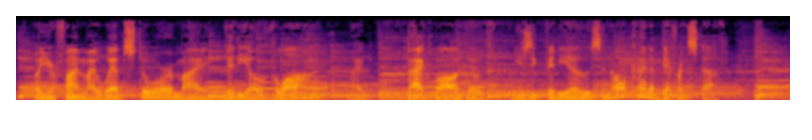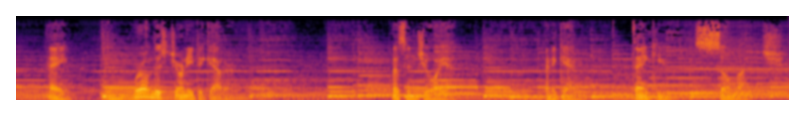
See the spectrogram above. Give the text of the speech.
where you'll find my web store, my video vlog, my backlog of music videos, and all kind of different stuff. Hey, we're on this journey together. Let's enjoy it. And again, thank you so much.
